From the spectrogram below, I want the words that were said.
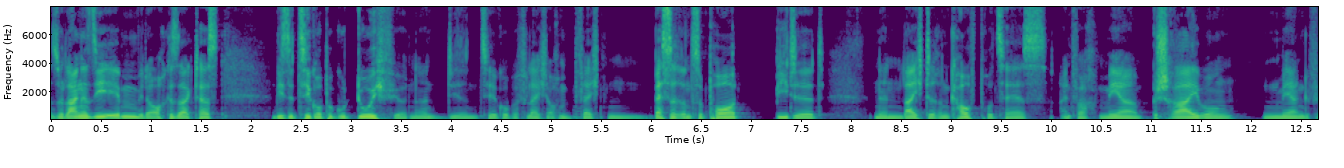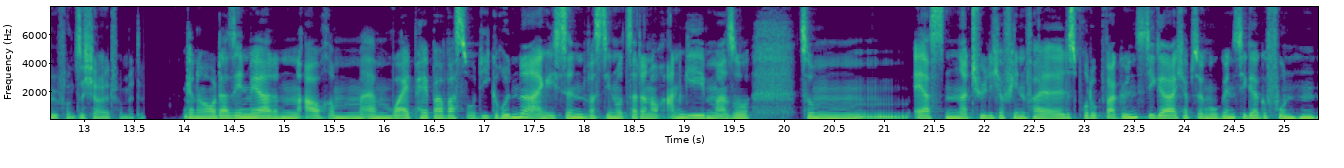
solange sie eben, wie du auch gesagt hast, diese Zielgruppe gut durchführt, ne? diese Zielgruppe vielleicht auch vielleicht einen besseren Support bietet, einen leichteren Kaufprozess, einfach mehr Beschreibung, mehr ein Gefühl von Sicherheit vermittelt. Genau, da sehen wir ja dann auch im ähm, White Paper, was so die Gründe eigentlich sind, was die Nutzer dann auch angeben. Also zum ersten natürlich auf jeden Fall, das Produkt war günstiger, ich habe es irgendwo günstiger gefunden,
